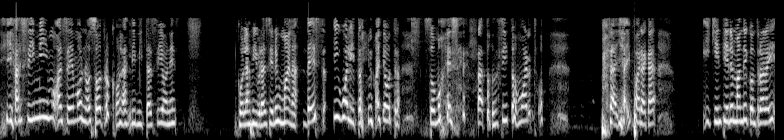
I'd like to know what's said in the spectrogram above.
Y así mismo hacemos nosotros con las limitaciones, con las vibraciones humanas, de igualito y no hay otra. Somos ese ratoncito muerto para allá y para acá. ¿Y quién tiene mando y control ahí?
